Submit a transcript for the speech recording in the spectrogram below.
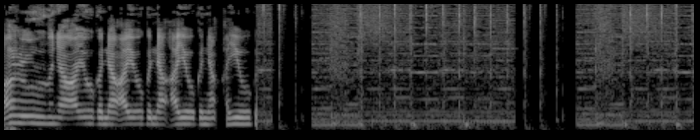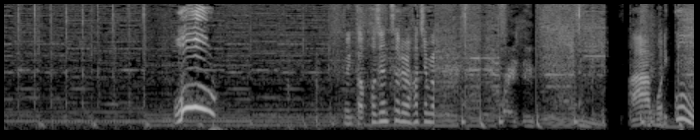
아유 그냥 아유 그냥 아유 그냥 아유 그냥 아유 그... 오! 그러니까 퍼센트를 하지 말아 머리꿍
